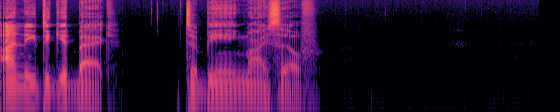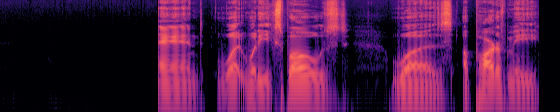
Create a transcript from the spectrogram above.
I need to get back to being myself. And what what he exposed was a part of me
